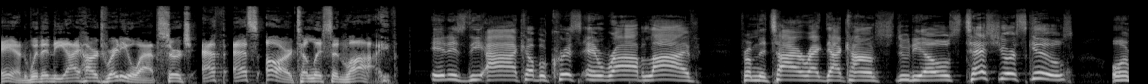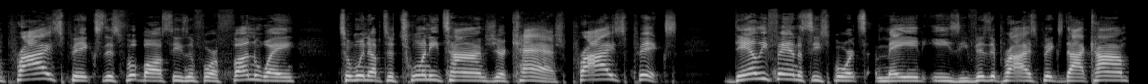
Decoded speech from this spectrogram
And within the iHeartRadio app, search FSR to listen live. It is the Odd Couple, Chris and Rob live from the TireRack.com studios. Test your skills on prize picks this football season for a fun way to win up to 20 times your cash. Prize picks, daily fantasy sports made easy. Visit prizepicks.com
